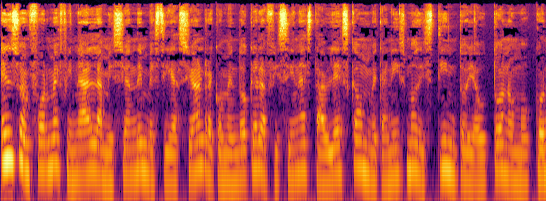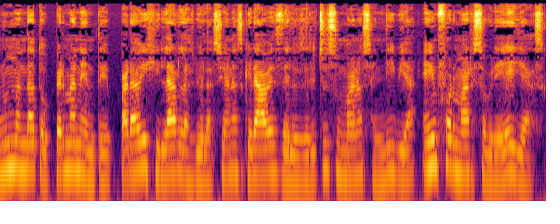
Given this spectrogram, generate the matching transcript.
En su informe final, la misión de investigación recomendó que la oficina establezca un mecanismo distinto y autónomo con un mandato permanente para vigilar las violaciones graves de los derechos humanos en Libia e informar sobre ellas,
